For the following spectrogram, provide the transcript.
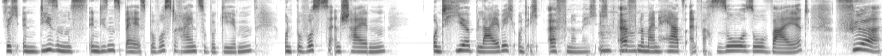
sich in diesem, in diesen Space bewusst reinzubegeben und bewusst zu entscheiden, und hier bleibe ich und ich öffne mich. Ich mhm. öffne mein Herz einfach so, so weit für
